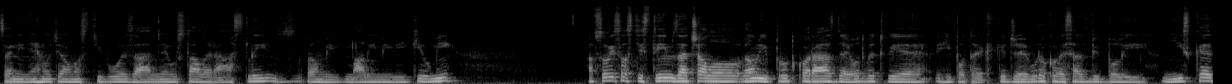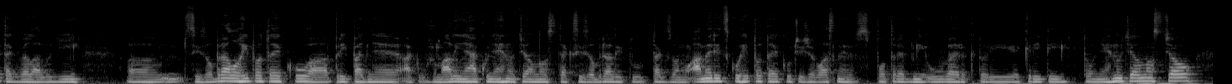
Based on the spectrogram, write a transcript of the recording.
ceny nehnuteľnosti v USA neustále rástli s veľmi malými výkyvmi. A v súvislosti s tým začalo veľmi prudko rásť aj odvetvie hypoték. Keďže úrokové sázby boli nízke, tak veľa ľudí um, si zobralo hypotéku a prípadne, ak už mali nejakú nehnuteľnosť, tak si zobrali tú tzv. americkú hypotéku, čiže vlastne spotrebný úver, ktorý je krytý tou nehnuteľnosťou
